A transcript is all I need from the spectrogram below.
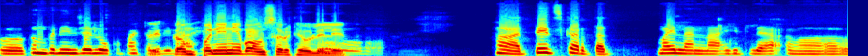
कंपनीने जे लोक पाठवले कंपनीने बाउन्सर ठेवलेले आहेत. हो, हा तेच करतात. महिलांना इथल्या अं,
